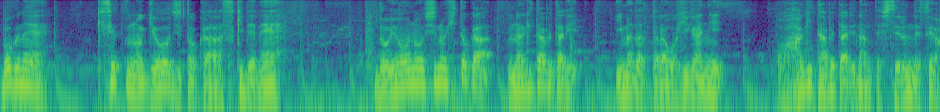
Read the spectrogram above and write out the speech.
僕ね季節の行事とか好きでね土用の丑の日とかうなぎ食べたり今だったらお彼岸におはぎ食べたりなんてしてるんですよ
